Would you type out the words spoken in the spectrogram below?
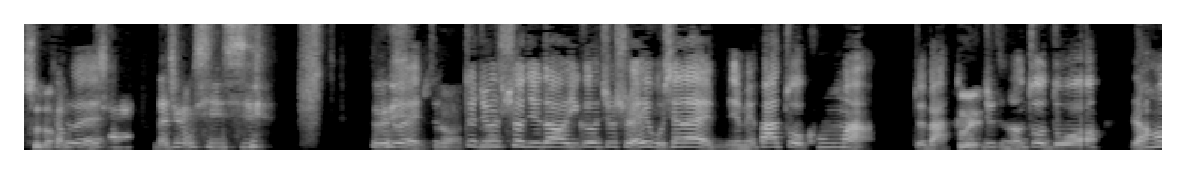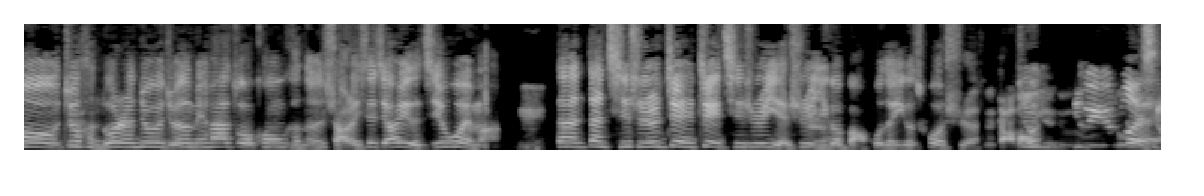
是的，对，那这种信息，对对，这这就涉及到一个，就是 A 股现在也没法做空嘛，对吧？对，就只能做多。然后就很多人就会觉得没法做空，可能少了一些交易的机会嘛。嗯。但但其实这这其实也是一个保护的一个措施，对于弱小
